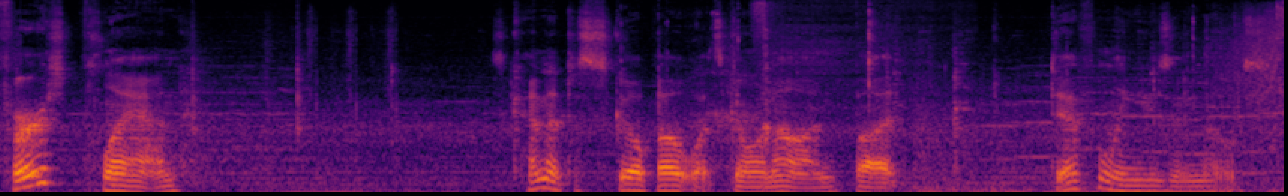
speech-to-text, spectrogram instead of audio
first plan is kind of to scope out what's going on, but definitely using those.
